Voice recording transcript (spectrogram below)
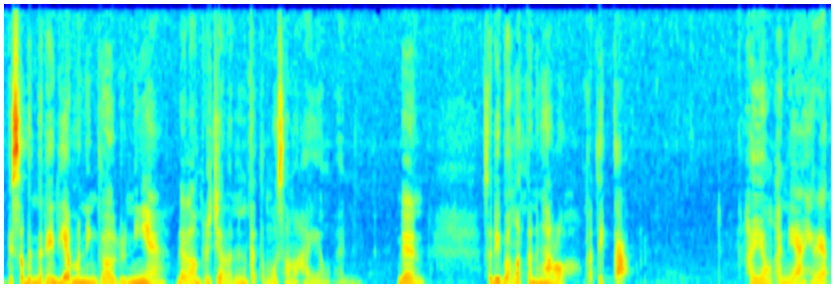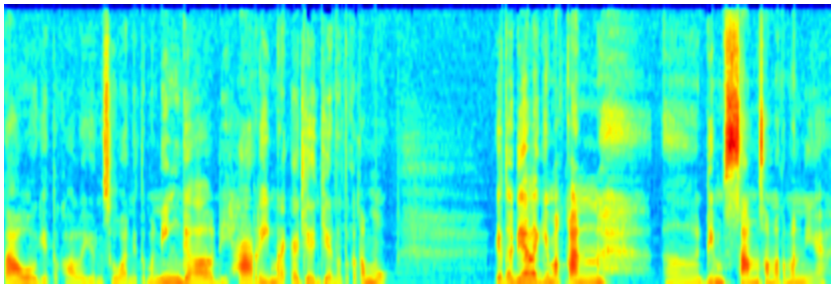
Tapi sebenarnya dia meninggal dunia dalam perjalanan ketemu sama Hayong Eun dan sedih banget mendengar loh ketika Hayong Eun akhirnya tahu gitu kalau Yoon Soo itu meninggal di hari mereka janjian untuk ketemu. Itu dia lagi makan uh, dimsum sama temennya.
